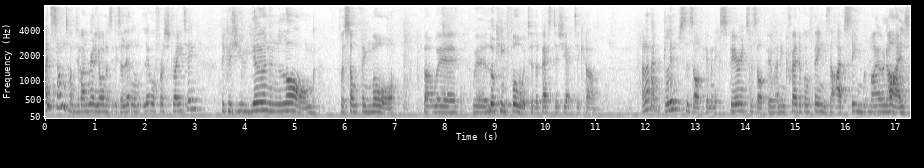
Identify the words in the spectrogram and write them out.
and sometimes, if I'm really honest, it's a little, little frustrating because you yearn and long for something more but we're, we're looking forward to the best is yet to come. And I've had glimpses of him and experiences of him and incredible things that I've seen with my own eyes.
